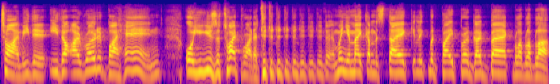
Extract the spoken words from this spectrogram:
time, either either I wrote it by hand or you use a typewriter. And when you make a mistake, liquid paper, go back, blah blah blah.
